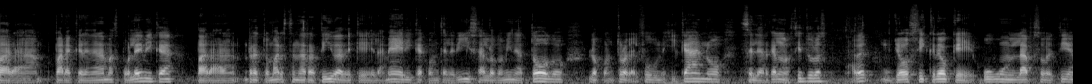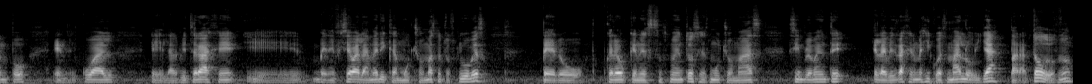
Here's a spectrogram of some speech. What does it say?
para, para generar más polémica, para retomar esta narrativa de que el América con Televisa lo domina todo, lo controla el fútbol mexicano, se le regalan los títulos. A ver, yo sí creo que hubo un lapso de tiempo en el cual el arbitraje eh, beneficiaba a la América mucho más que otros clubes, pero creo que en estos momentos es mucho más simplemente el arbitraje en México es malo y ya, para todos, ¿no?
